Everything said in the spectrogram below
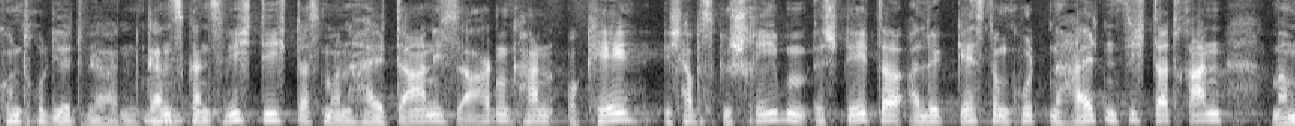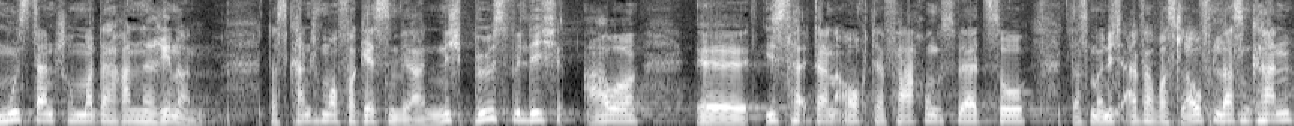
kontrolliert werden. Ganz, mhm. ganz wichtig, dass man halt da nicht sagen kann, okay, ich habe es geschrieben, es steht da, alle Gäste und Kunden halten sich da dran. Man muss dann schon mal daran erinnern. Das kann schon mal vergessen werden. Nicht böswillig, aber äh, ist halt dann auch der Erfahrungswert so, dass man nicht einfach was laufen lassen kann,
